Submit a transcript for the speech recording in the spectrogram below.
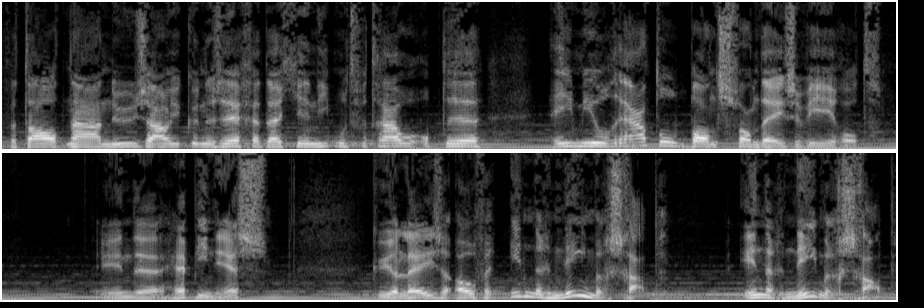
Vertaald naar nu zou je kunnen zeggen dat je niet moet vertrouwen op de Emiel Ratelbans van deze wereld. In de Happiness kun je lezen over ondernemerschap. Ondernemerschap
